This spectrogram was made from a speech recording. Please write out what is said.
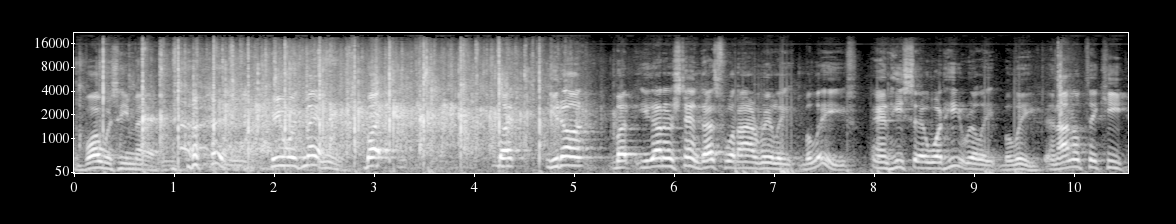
And boy, was he mad. he was mad. But, but you don't, but you got to understand, that's what I really believe. And he said what he really believed. And I don't think he,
